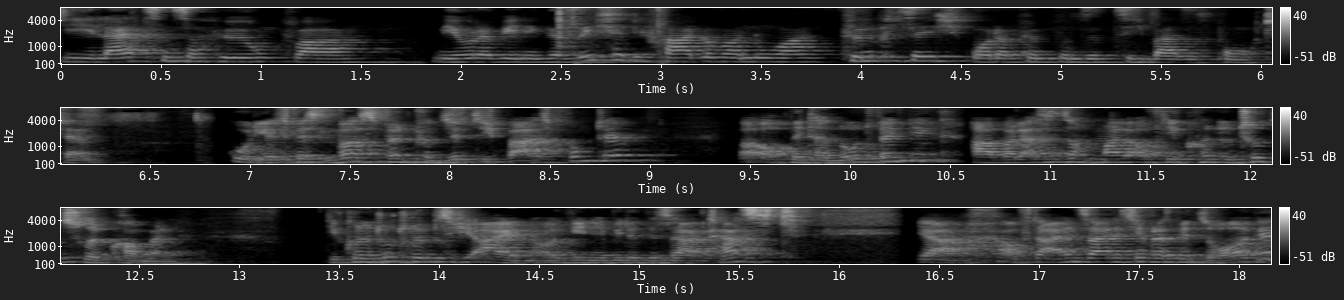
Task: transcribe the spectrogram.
Die Leitzinserhöhung war mehr oder weniger sicher. Die Frage war nur 50 oder 75 Basispunkte. Gut, jetzt wissen wir es, 75 Basispunkte, war auch bitter notwendig, aber lass uns noch mal auf die Konjunktur zurückkommen. Die Konjunktur trübt sich ein, Eugenie, wie du gesagt hast. Ja, auf der einen Seite sehen wir das mit Sorge,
